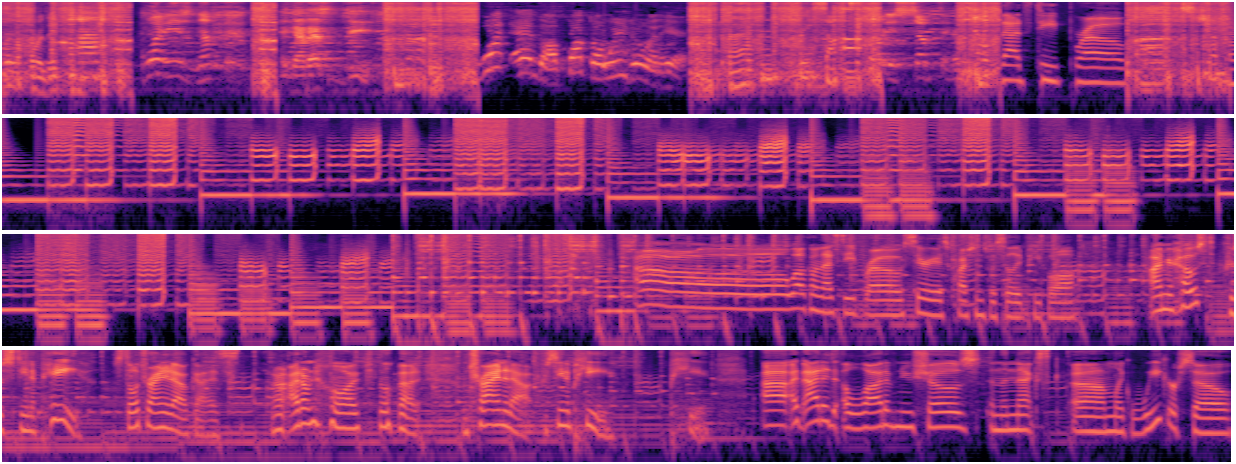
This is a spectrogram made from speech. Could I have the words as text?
What is nothing? Yeah, that's deep. What in the fuck are we doing here? What is something? That's deep, bro. Deep Bro. Serious questions with silly people. I'm your host, Christina P. Still trying it out, guys. I don't, I don't know how I feel about it. I'm trying it out. Christina P. P. Uh, I've added a lot of new shows in the next um, like week or so.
